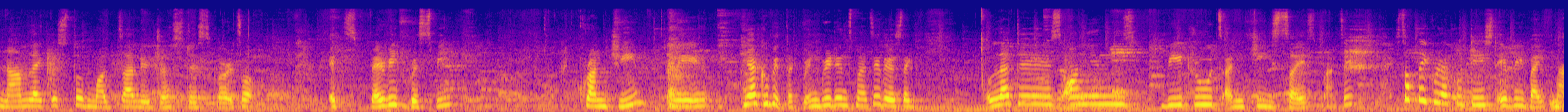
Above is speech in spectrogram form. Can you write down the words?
नामलाई कस्तो मजाले जस्टिस गर्छ इट्स भेरी क्रिस्पी क्रन्ची अनि यहाँको भित्रको इन्ग्रिडियन्ट्समा चाहिँ देयर्स लाइक लेटेस अनियन्स बिटरुट्स अनि चिज छ यसमा चाहिँ सबै कुराको टेस्ट एभ्री बाइटमा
